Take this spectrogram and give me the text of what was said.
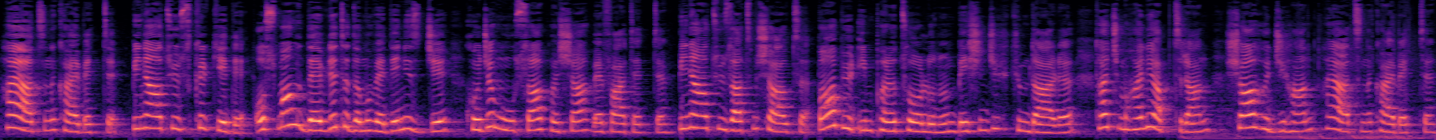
hayatını kaybetti. 1647 Osmanlı devlet adamı ve denizci Koca Musa Paşa vefat etti. 1666 Babür İmparatorluğu'nun 5. hükümdarı Taç Mahal yaptıran Şahı Cihan hayatını kaybetti.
